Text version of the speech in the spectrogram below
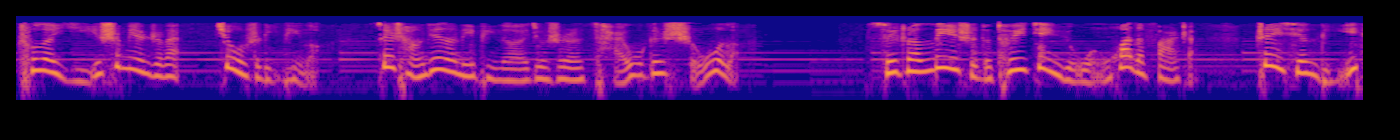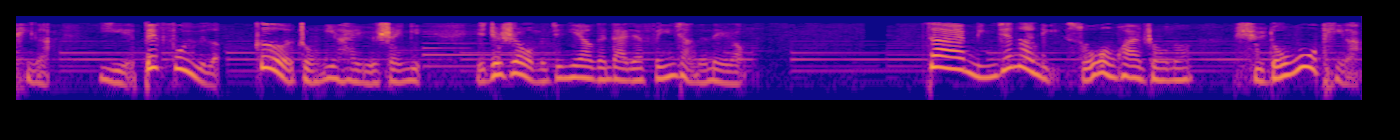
除了仪式面之外，就是礼品了。最常见的礼品呢，就是财物跟食物了。随着历史的推进与文化的发展，这些礼品啊，也被赋予了。各种意涵与深意，也就是我们今天要跟大家分享的内容。在民间的礼俗文化中呢，许多物品啊，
